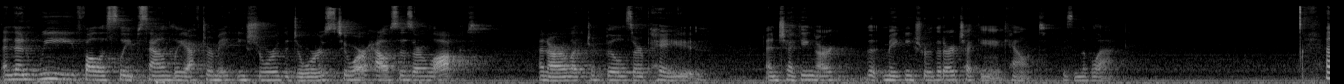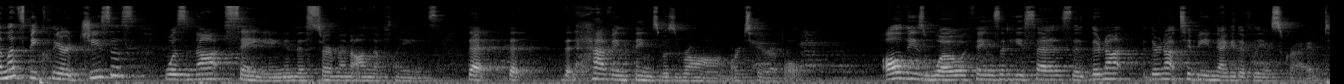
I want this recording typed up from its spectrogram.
And then we fall asleep soundly after making sure the doors to our houses are locked and our electric bills are paid and checking our making sure that our checking account is in the black. And let's be clear, Jesus was not saying in this sermon on the plains that, that, that having things was wrong or terrible. All these woe things that he says, they're not, they're not to be negatively ascribed.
